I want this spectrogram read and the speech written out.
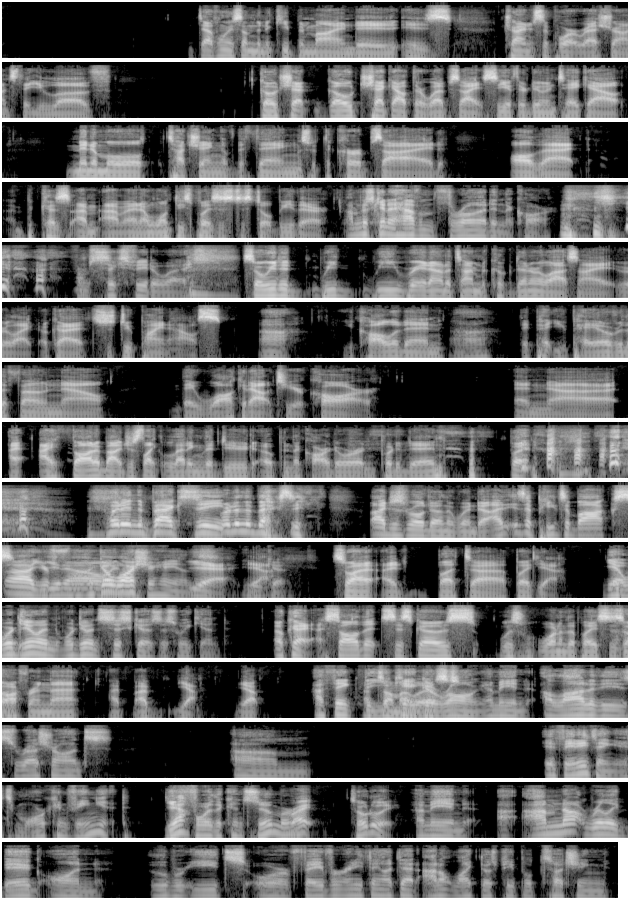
definitely something to keep in mind is, is trying to support restaurants that you love. Go check go check out their website, see if they're doing takeout, minimal touching of the things with the curbside, all that because I'm, I mean I want these places to still be there. I'm just gonna have them throw it in the car yeah. from six feet away. So we did we we ran out of time to cook dinner last night. We were like, okay, let's just do Pint House. Ah, You call it in. uh huh. they pay you pay over the phone now they walk it out to your car and uh, I, I thought about just like letting the dude open the car door and put it in but Put it in the back seat. put it in the back seat i just rolled down the window I, it's a pizza box Ah, you're you fine. know, Go and- wash your hands. yeah yeah so I, I but uh but yeah Yeah, we're doing we're doing Cisco's this weekend. okay i saw that cisco's was one of the places Uh-huh. offering that i, I yeah yep I think that That's you on my can't go list. wrong. I mean, a lot of these restaurants, um, if anything, it's more convenient. Yeah. For the consumer. right totally I mean, I, I'm not really big on Uber Eats or Favor or anything like that. I don't like those people touching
